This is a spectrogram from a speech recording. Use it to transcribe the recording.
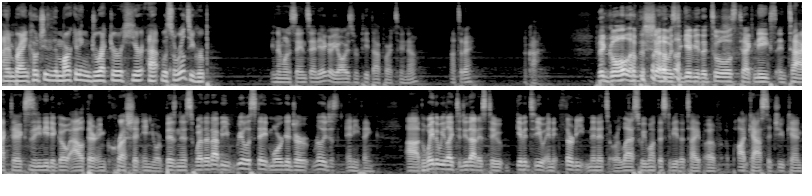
I am Bryan Koci, the marketing director here at Whissel Realty Group. You didn't want to say in San Diego? You always repeat that part too, no? Not today? Okay. The goal of the show is to give you the tools, techniques, and tactics that you need to go out there and crush it in your business, whether that be real estate, mortgage, or really just anything. Uh, the way that we like to do that is to give it to you in 30 minutes or less. We want this to be the type of podcast that you can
